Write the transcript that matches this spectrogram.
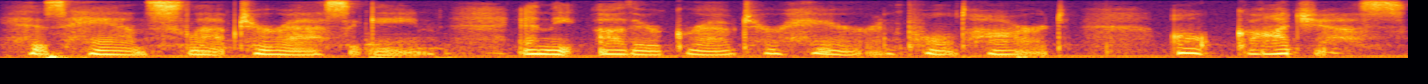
His hand slapped her ass again, and the other grabbed her hair and pulled hard. Oh, God, yes.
